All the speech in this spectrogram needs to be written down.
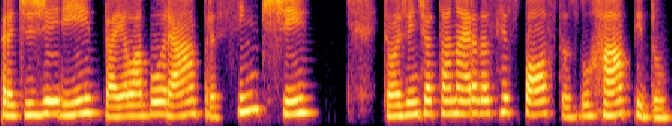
Para digerir, para elaborar, para sentir. Então a gente já está na era das respostas, do rápido,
